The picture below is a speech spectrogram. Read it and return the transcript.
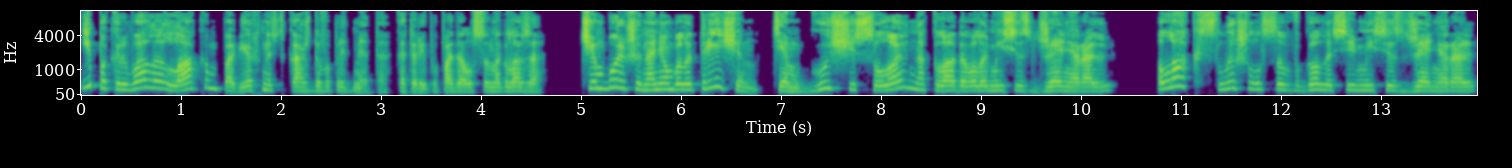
и покрывала лаком поверхность каждого предмета, который попадался на глаза. Чем больше на нем было трещин, тем гуще слой накладывала миссис Дженераль. Лак слышался в голосе миссис Дженераль,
